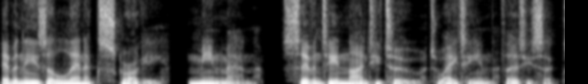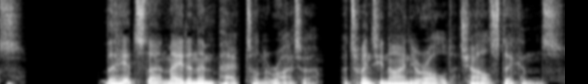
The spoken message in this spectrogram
Ebenezer Lennox Scroggie, Mean Man, 1792 to 1836. The headstone made an impact on the writer, a 29 year old Charles Dickens.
